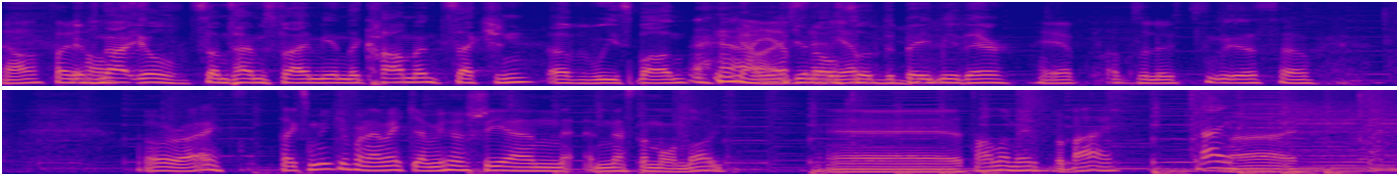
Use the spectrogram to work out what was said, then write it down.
Ja, följ if Hans. not, you'll sometimes find me in the comment section of WeSpawn. you yes, can also yep. debate me there. Japp, absolut. Yeah, so. All right. Tack så mycket för den här veckan. Vi hörs igen nästa måndag. Eh, ta hand om er. Bye bye. Nej. Bye.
